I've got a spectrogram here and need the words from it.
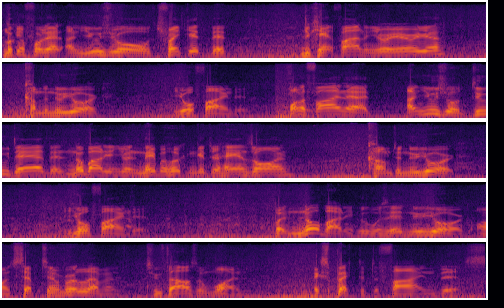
Looking for that unusual trinket that you can't find in your area? Come to New York. You'll find it. Want to find that unusual doodad that nobody in your neighborhood can get their hands on? Come to New York. You'll find it. But nobody who was in New York on September 11th, 2001 expected to find this.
